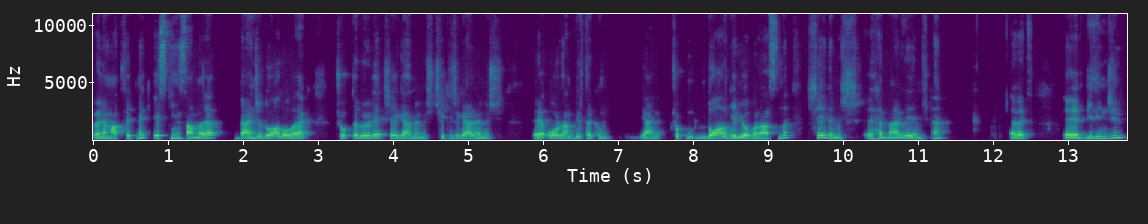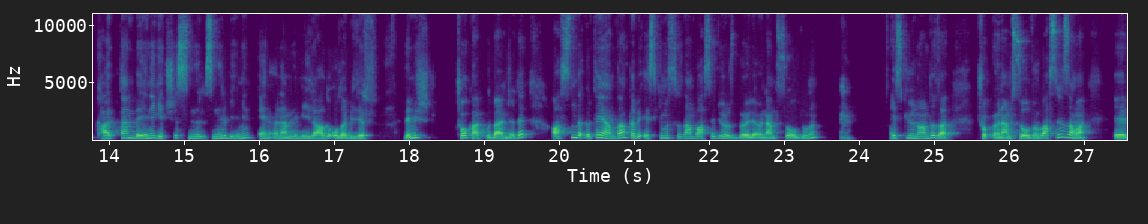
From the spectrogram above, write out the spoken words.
önem atfetmek eski insanlara bence doğal olarak çok da böyle şey gelmemiş, çekici gelmemiş. E, oradan bir takım yani çok doğal geliyor bana aslında. Şey demiş e, Merve demişken, evet e, bilincin kalpten beyne geçişi sinir, sinir bilimin en önemli miladı olabilir demiş. Çok haklı bence de. Aslında öte yandan tabii eski Mısır'dan bahsediyoruz böyle önemsiz olduğunu. eski Yunan'da da çok önemsiz olduğunu bahsederiz ama e,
